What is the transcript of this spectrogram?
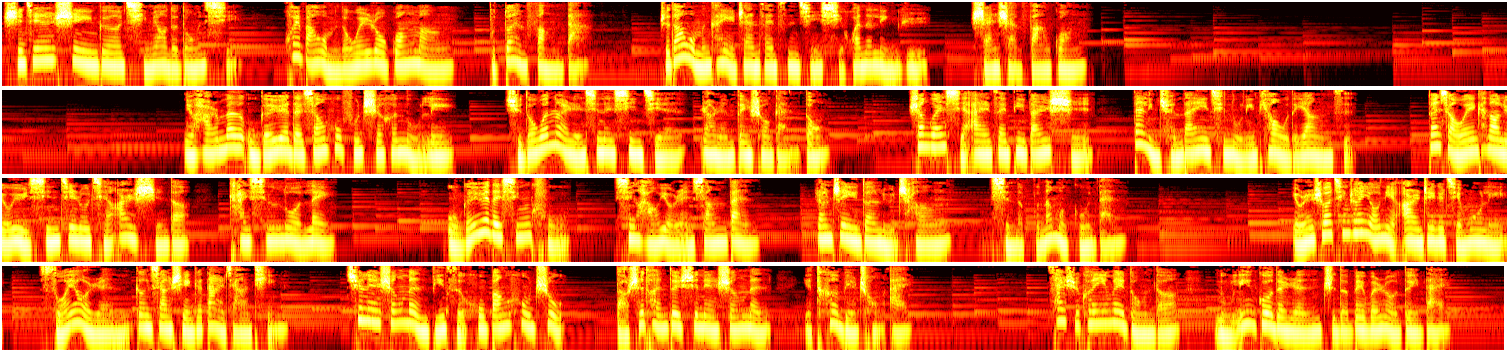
时间是一个奇妙的东西。会把我们的微弱光芒不断放大，直到我们可以站在自己喜欢的领域，闪闪发光。女孩们五个月的相互扶持和努力，许多温暖人心的细节让人备受感动。上官喜爱在地班时带领全班一起努力跳舞的样子，段小薇看到刘雨欣进入前二十的。开心落泪。五个月的辛苦，幸好有人相伴，让这一段旅程显得不那么孤单。有人说，《青春有你二》这个节目里，所有人更像是一个大家庭，训练生们彼此互帮互助，导师团对训练生们也特别宠爱。蔡徐坤因为懂得努力过的人值得被温柔对待。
